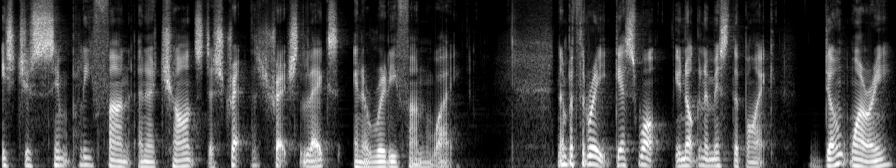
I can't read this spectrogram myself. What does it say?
It's just simply fun and a chance to stretch the, stretch the legs in a really fun way. Number three, guess what? You're not going to miss the bike. Don't worry,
